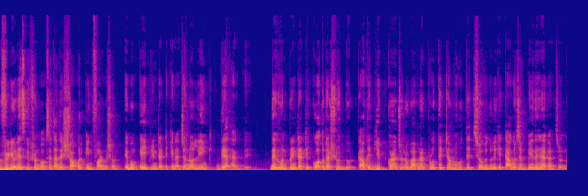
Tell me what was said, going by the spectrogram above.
ভিডিও ডেসক্রিপশন বক্সে তাদের সকল ইনফরমেশন এবং এই প্রিন্টারটি কেনার জন্য লিঙ্ক দেয়া থাকবে। দেখুন প্রিন্টারটি কতটা সুন্দর। কাউকে গিফট করার জন্য বা আপনার প্রত্যেকটা মুহূর্তের ছবিগুলিকে কাগজে বেঁধে রাখার জন্য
